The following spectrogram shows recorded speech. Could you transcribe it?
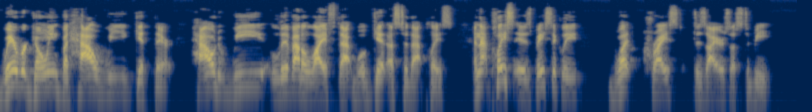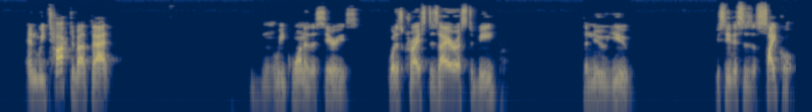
where we're going, but how we get there. How do we live out a life that will get us to that place? And that place is basically what Christ desires us to be. And we talked about that in week one of this series. What does Christ desire us to be? The new you. You see, this is a cycle.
